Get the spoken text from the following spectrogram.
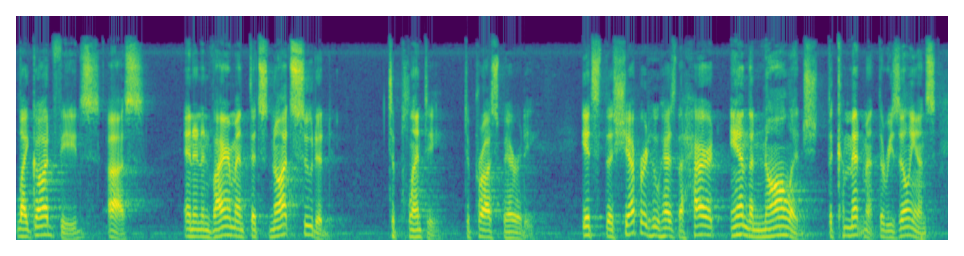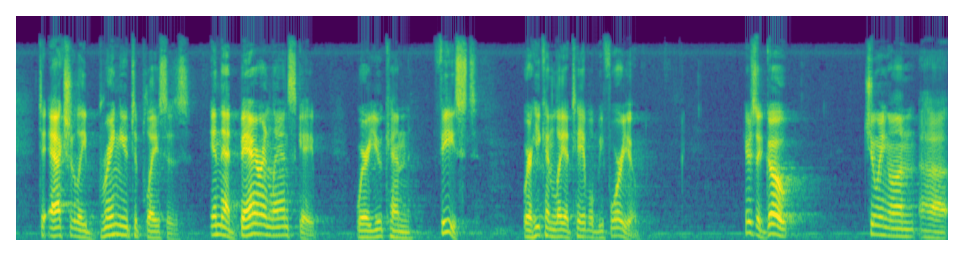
like God feeds us in an environment that's not suited to plenty, to prosperity. It's the shepherd who has the heart and the knowledge, the commitment, the resilience to actually bring you to places in that barren landscape where you can feast, where he can lay a table before you. Here's a goat chewing on uh,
